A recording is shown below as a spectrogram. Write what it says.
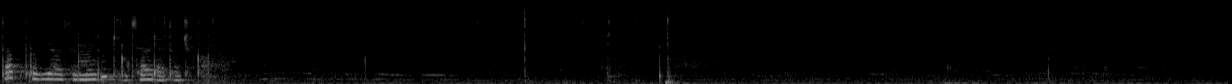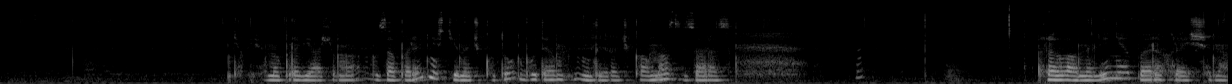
Так пров'язуємо до кінця рядочка. Якщо ми пров'яжемо за передню стіночку, то буде дирочка. У нас зараз регланна лінія перехрещена.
